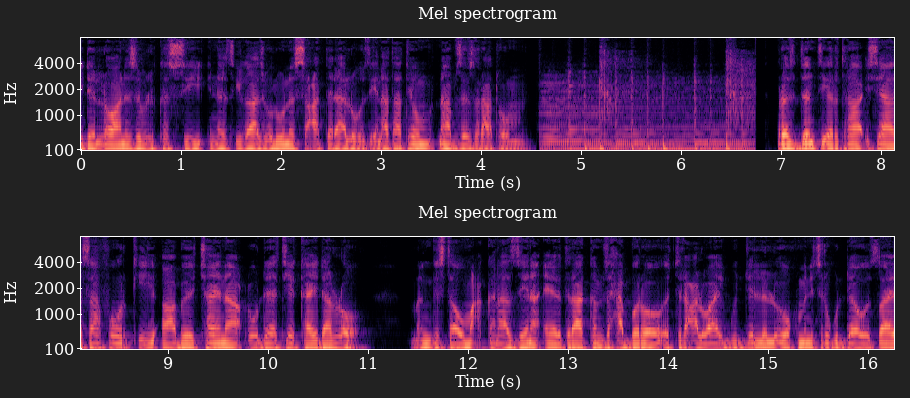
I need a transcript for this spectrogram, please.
ኢድ ኣለዋ ንዝብል ክሲ ነፂጋ ዝብሉ ንሰዓት ተዳለዉ ዜናታት እዮም። ናብ ዝርዝራቶም። ፕረዚደንት ኤርትራ ኢሳያስ ኣፈወርቂ ኣብ ቻይና ዑደት የካይድ ኣሎ። መንግስታዊ ማዕከናት ዜና ኤርትራ ከም ዝሓበርኦ፣ እቲ ላዕለዋይ ጉጅለ ልኡኽ ሚኒስትሪ ጉዳይ ወጻኢ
